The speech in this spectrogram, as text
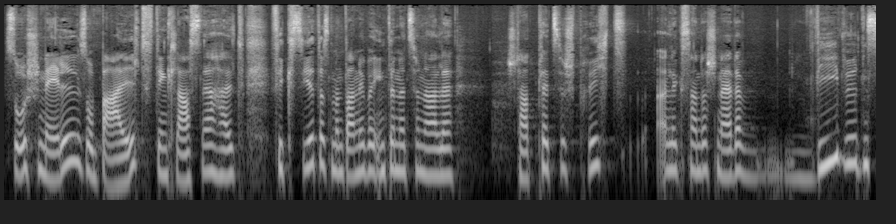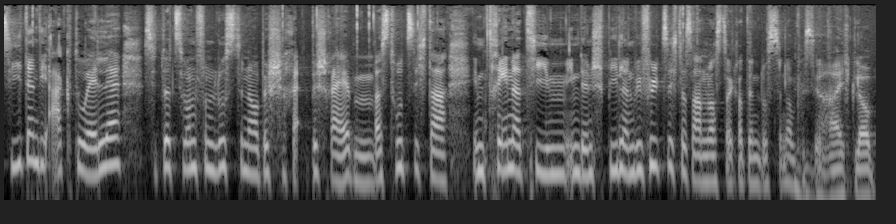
so schnell, so bald den Klassenerhalt fixiert, dass man dann über internationale Startplätze spricht. Alexander Schneider, wie würden Sie denn die aktuelle Situation von Lustenau beschreiben? Was tut sich da im Trainerteam, in den Spielern? Wie fühlt sich das an, was da gerade in Lustenau passiert? Ja, ich glaube,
